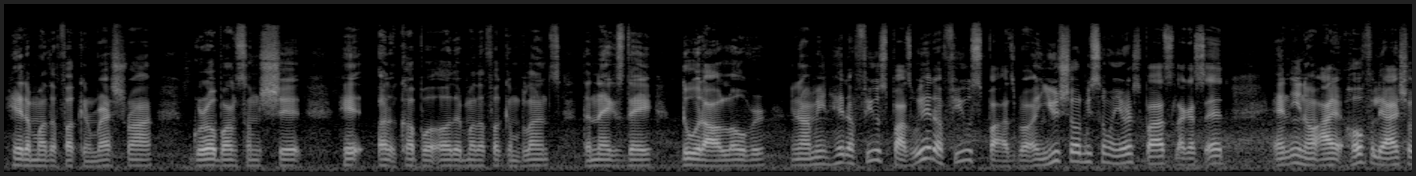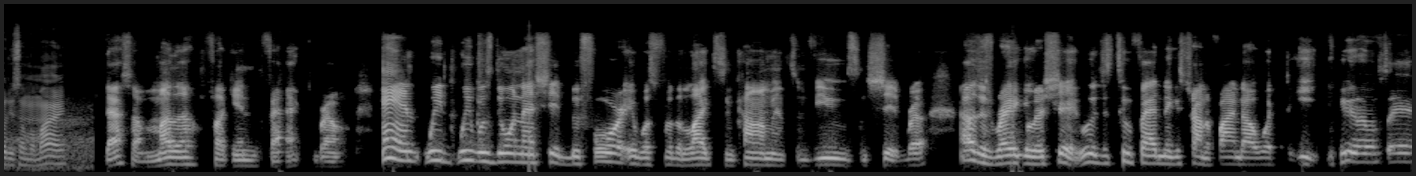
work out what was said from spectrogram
hit a motherfucking restaurant, grow up on some shit, hit a couple other motherfucking blunts. The next day, do it all over. You know what I mean? Hit a few spots. We hit a few spots, bro. And you showed me some of your spots, like I said. And you know, I hopefully I showed you some of mine. That's a motherfucking fact, bro. And we we was doing that shit before it was for the likes and comments and views and shit, bro. That was just regular shit. We were just two fat niggas trying to find out what to eat. You know what I'm saying?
